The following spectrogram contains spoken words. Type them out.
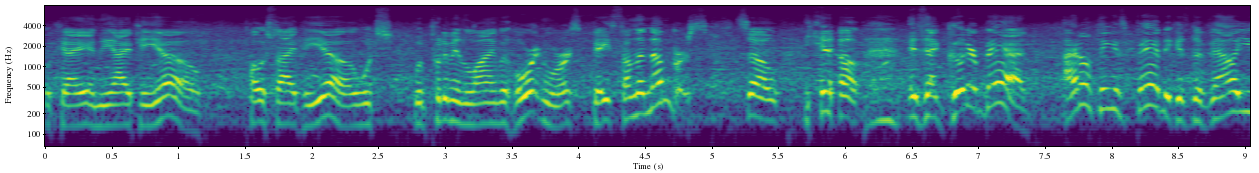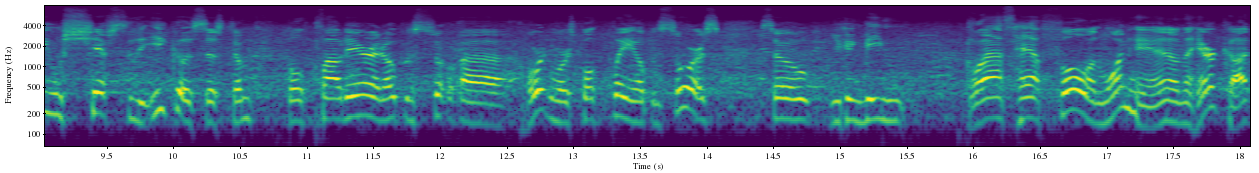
okay, in the IPO post-IPO, which would put them in line with Hortonworks based on the numbers. So, you know, is that good or bad? I don't think it's bad because the value shifts to the ecosystem. Both Cloudera and open so uh, Hortonworks both playing open source, so you can be glass half full on one hand on the haircut,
